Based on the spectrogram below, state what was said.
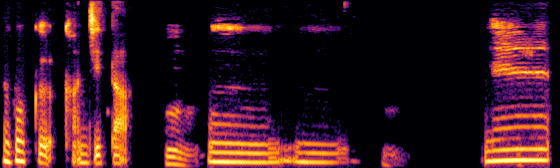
すごく感じた。うん。うん、うん、うん。ね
